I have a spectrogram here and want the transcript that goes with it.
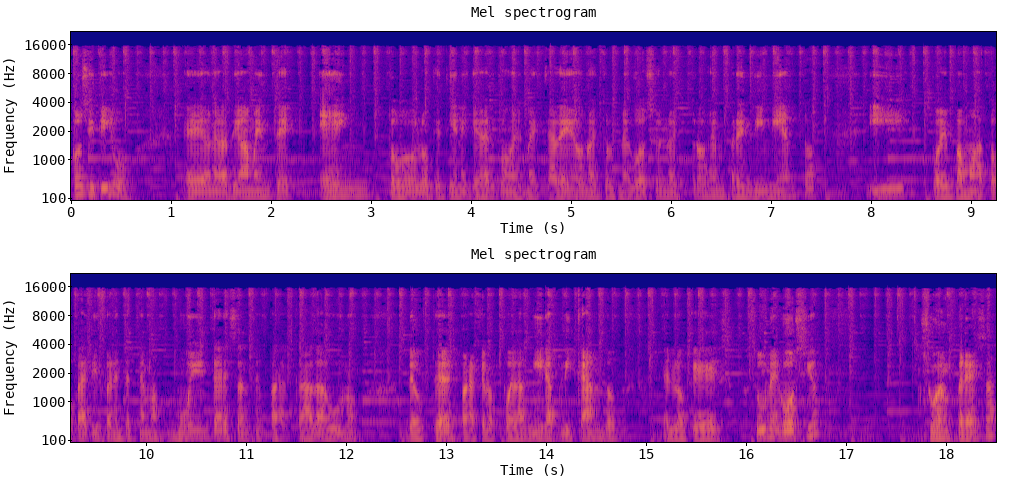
positivo eh, negativamente en todo lo que tiene que ver con el mercadeo, nuestros negocios, nuestros emprendimientos. Y pues vamos a tocar diferentes temas muy interesantes para cada uno de ustedes para que los puedan ir aplicando en lo que es su negocio, su empresa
